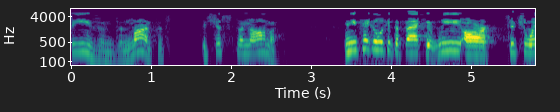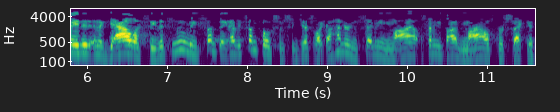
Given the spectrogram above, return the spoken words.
seasons and months, it's, it's just phenomenal. When you take a look at the fact that we are situated in a galaxy that's moving something, I mean, some folks have suggested like 170 miles, 75 miles per second.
